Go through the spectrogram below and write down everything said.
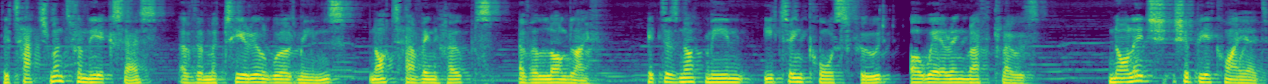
Detachment from the excess of the material world means not having hopes of a long life. It does not mean eating coarse food or wearing rough clothes. Knowledge should be acquired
